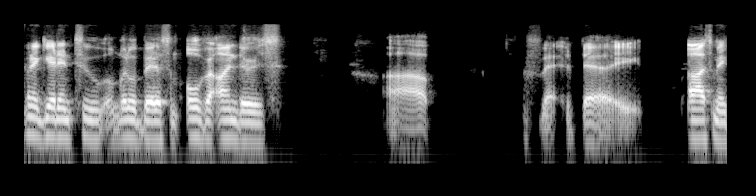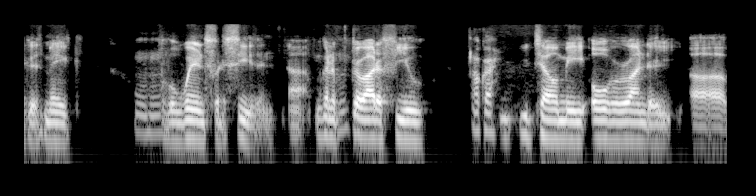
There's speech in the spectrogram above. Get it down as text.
I'm gonna get into a little bit of some over unders. Uh, the odds makers make mm-hmm. for wins for the season. Uh, I'm gonna mm-hmm. throw out a few. Okay. You tell me over under uh,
